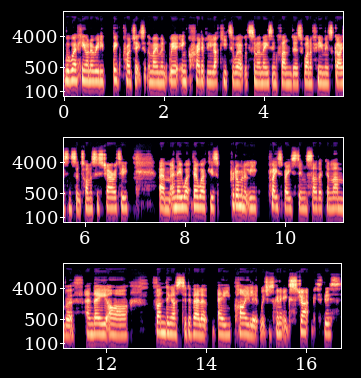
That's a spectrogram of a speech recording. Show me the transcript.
we're working on a really big project at the moment. We're incredibly lucky to work with some amazing funders one of whom is Guy's and st thomas's charity. Um, and they work their work is predominantly place based in southwark and lambeth and they are funding us to develop a pilot which is going to extract this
